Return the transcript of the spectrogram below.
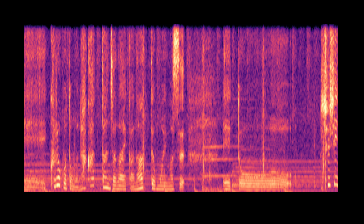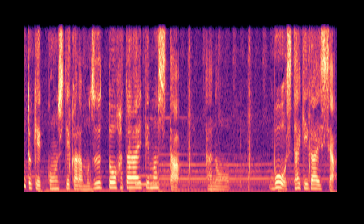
えー、来ることもなかったんじゃないかなって思います。えーと、主人と結婚してからもずっと働いてました。あの某下着会社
